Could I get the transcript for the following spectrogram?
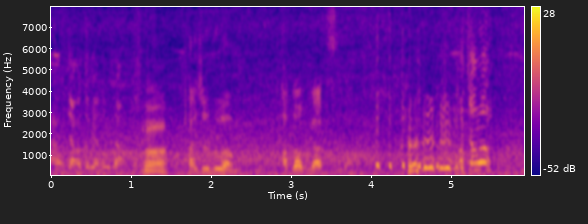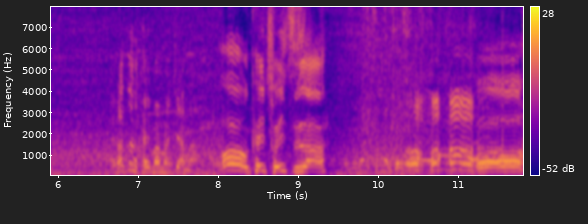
来，我降到这边路上。嗯，快速路啊，跑道比较直啊。啊，降落。哎，它这个可以慢慢降了。哦，可以垂直啊。哦。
